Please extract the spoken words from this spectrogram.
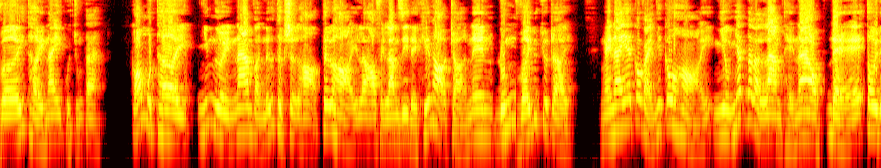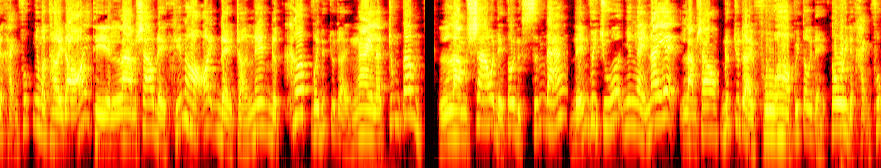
với thời nay của chúng ta có một thời những người nam và nữ thực sự họ tự hỏi là họ phải làm gì để khiến họ trở nên đúng với đức chúa trời. Ngày nay ấy, có vẻ như câu hỏi nhiều nhất đó là làm thế nào để tôi được hạnh phúc. Nhưng mà thời đó ấy, thì làm sao để khiến họ ấy, để trở nên được khớp với đức chúa trời? Ngài là trung tâm. Làm sao để tôi được xứng đáng đến với Chúa? Nhưng ngày nay ấy làm sao Đức Chúa Trời phù hợp với tôi để tôi được hạnh phúc?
